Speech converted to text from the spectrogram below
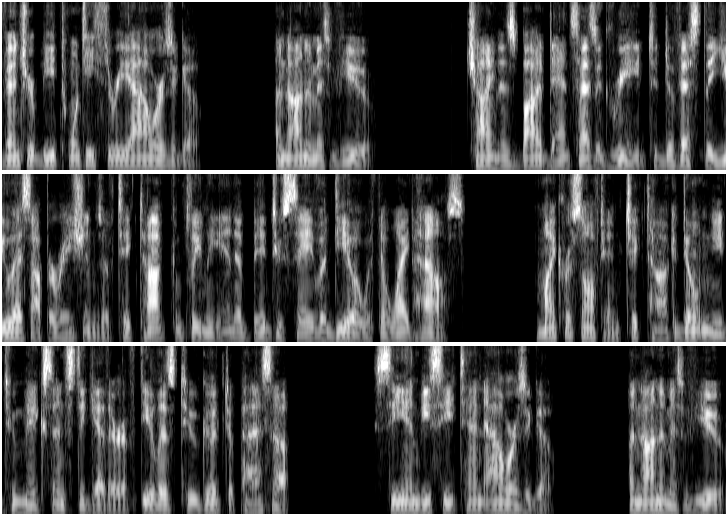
VentureBeat 23 hours ago. Anonymous View China's ByteDance has agreed to divest the U.S. operations of TikTok completely in a bid to save a deal with the White House. Microsoft and TikTok don't need to make sense together if deal is too good to pass up. CNBC 10 hours ago. Anonymous View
